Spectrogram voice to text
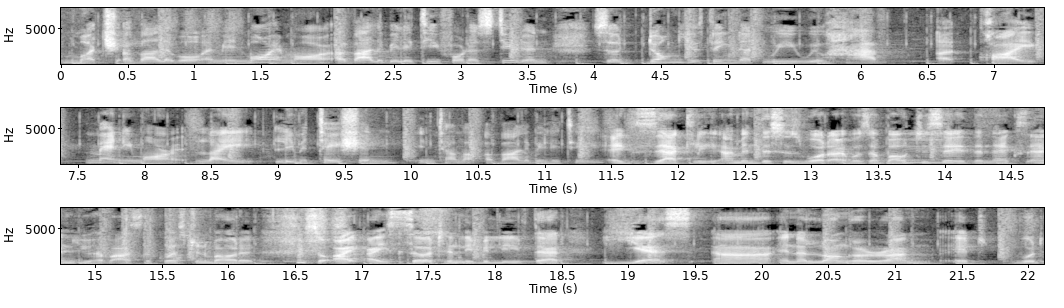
much available, I mean, more and more availability for the student, so don't you think that we will have uh, quite many more like limitation in terms of availability exactly i mean this is what i was about mm. to say the next and you have asked the question about it so I, I certainly believe that yes uh, in a longer run it would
